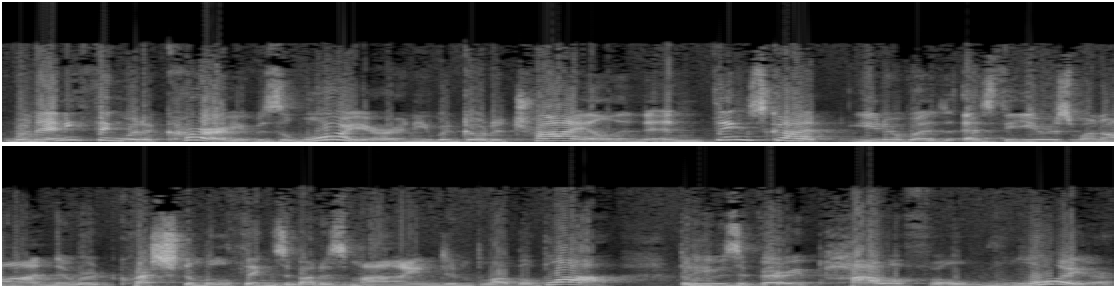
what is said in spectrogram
when anything would occur, he was a lawyer and he would go to trial, and, and things got, you know, as, as the years went on, there were questionable things about his mind and blah, blah, blah. But he was a very powerful lawyer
